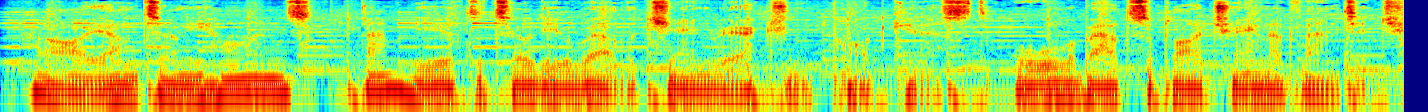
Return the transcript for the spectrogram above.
Hi, I'm Tony Hines. I'm here to tell you about the Chain Reaction Podcast, all about supply chain advantage.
